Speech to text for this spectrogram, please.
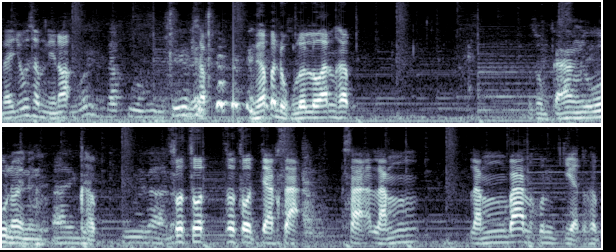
ได้อยุสำนี้เนาะครับเนื้อปลาดุกล้วนๆครับผสมกลางอยู่หน่อยหนึงครับ สดสดสดสดๆจากสระสระหลังหลังบ้านคนเกียรติครับ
